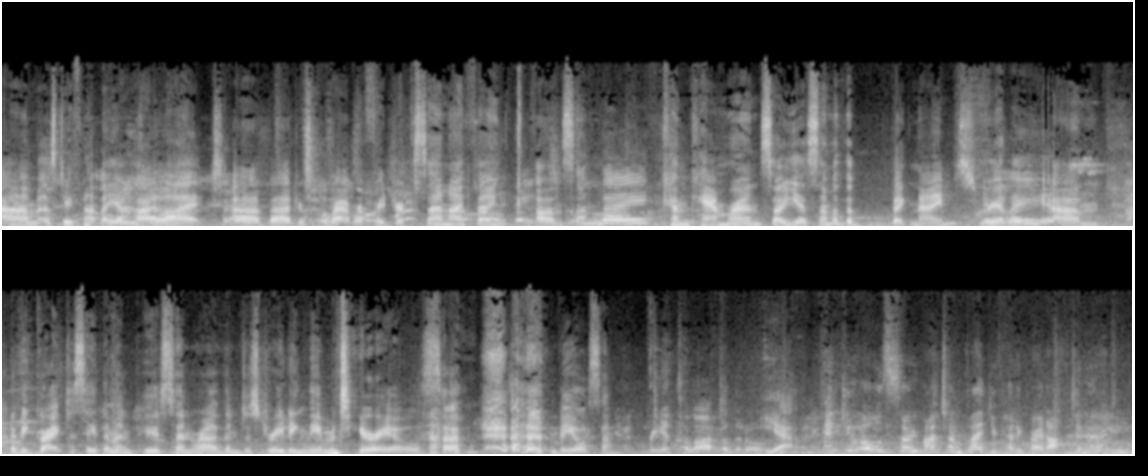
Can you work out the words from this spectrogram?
um, is definitely a highlight. Uh, Barbara, Barbara Fredrickson, I think, on Sunday. Kim Cameron. So yeah, some of the big names really. Um, it'd be great to see them in person rather than just reading their material. So it'd be awesome bring it to life a little. Yeah. Thank you all so much. I'm glad you've had a great afternoon.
